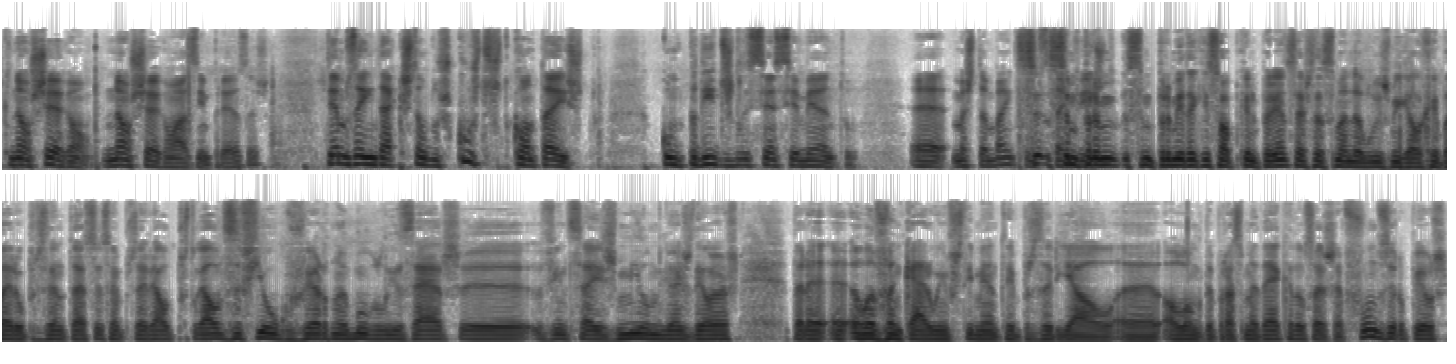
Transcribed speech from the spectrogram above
que não chegam, não chegam às empresas. Temos ainda a questão dos custos de contexto, com pedidos de licenciamento, eh, mas também, como Se, se se tem me, visto- se me permite aqui só um pequeno parênteses, esta semana Luís Miguel Ribeiro, o Presidente da Associação Empresarial de Portugal, desafiou o Governo a mobilizar eh, 26 mil milhões de euros para eh, alavancar o investimento empresarial ao longo da próxima década, ou seja, fundos europeus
